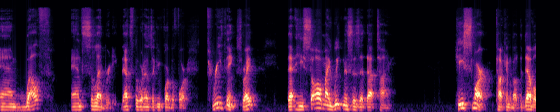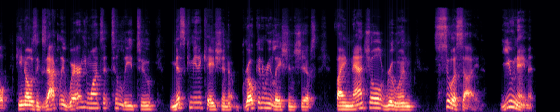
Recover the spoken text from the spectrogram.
and wealth and celebrity. That's the word I was looking for before. Three things, right? That he saw my weaknesses at that time. He's smart, talking about the devil. He knows exactly where he wants it to lead to miscommunication, broken relationships, financial ruin, suicide, you name it.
